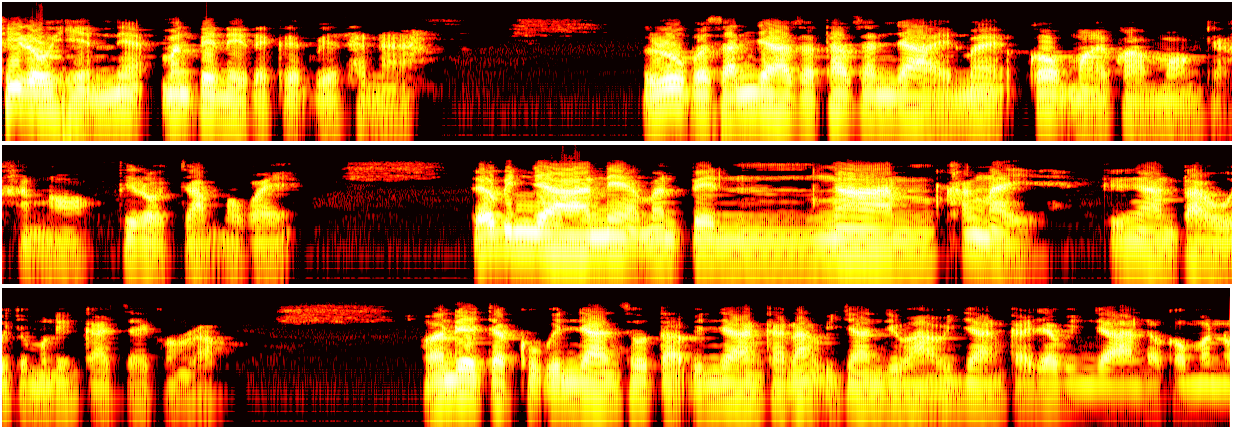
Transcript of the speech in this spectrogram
ที่เราเห็นเนี่ย มันเป็นเหตุให้เกิดเวทนา รูปสัญญาสัทธสัญญาเห็นไหมก็หมายความมองจากข้างนอกที่เราจำเอาไว้แต่วิญญาณเนี่ย มันเป็นงานข้างในคืองานตาหูจมูกลิ้นกายใจของเรา เพราะเรียกจักขุวิญญาณโสตวิญญาณคณะวิญญาณจิวหาวิญญาณกายวิญญาณแล้วก็มโน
